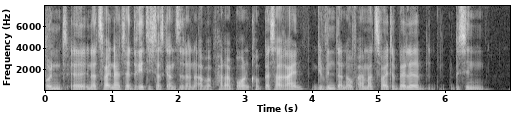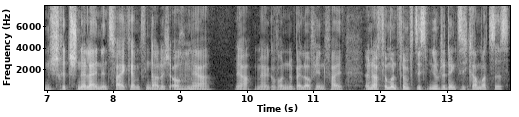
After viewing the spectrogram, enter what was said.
Und äh, in der zweiten Halbzeit dreht sich das Ganze dann aber. Paderborn kommt besser rein, gewinnt dann auf einmal zweite Bälle, ein bisschen einen Schritt schneller in den Zweikämpfen, dadurch auch mhm. mehr, ja, mehr gewonnene Bälle auf jeden Fall. In der 55. Minute denkt sich Gramotzes,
